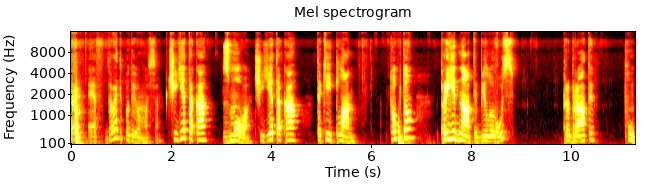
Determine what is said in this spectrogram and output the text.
РФ. Давайте подивимося, чи є така змова, чи є така, такий план. Тобто приєднати Білорусь, прибрати Пу,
